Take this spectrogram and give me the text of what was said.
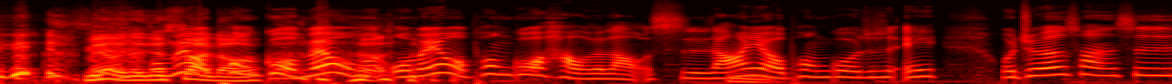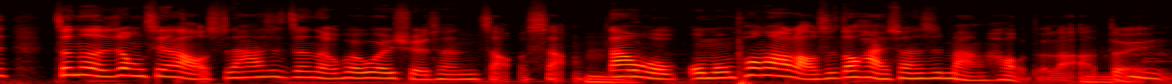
没有的就算了。我没有碰过，没有我我没有碰过好的老师，然后也有碰过，就是哎、欸，我觉得算是真的用心的老师，他是真的会为学生着想。嗯、但我我们碰到老师都还算是蛮好的啦，对、嗯。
